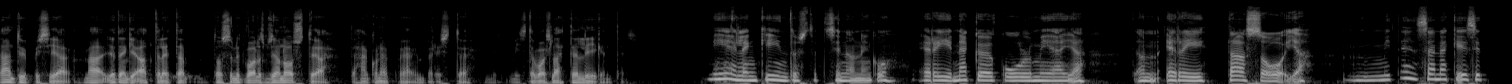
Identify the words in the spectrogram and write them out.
tämän tyyppisiä, mä jotenkin ajattelen, että tuossa nyt voi olla sellaisia nostoja tähän konepajaympäristöön, mistä voisi lähteä liikenteeseen. Mielenkiintoista, että siinä on niin kuin eri näkökulmia ja on eri tasoja. Miten sä näkisit,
